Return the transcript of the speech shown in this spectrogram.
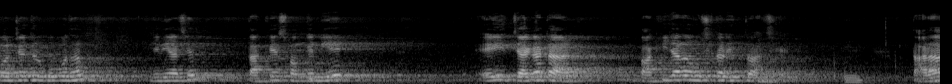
পঞ্চায়েতের উপপ্রধান যিনি আছেন তাকে সঙ্গে নিয়ে এই জায়গাটার বাকি যারা অংশীদারিত্ব আছে তারা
